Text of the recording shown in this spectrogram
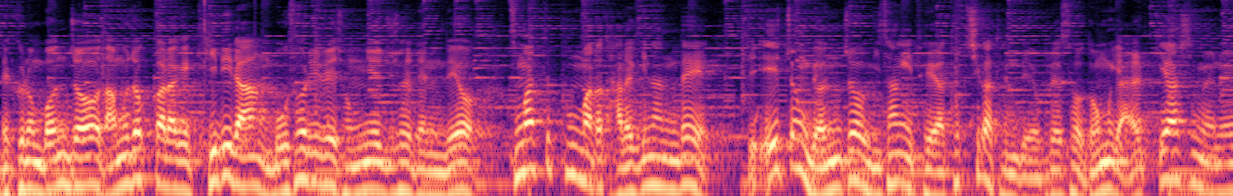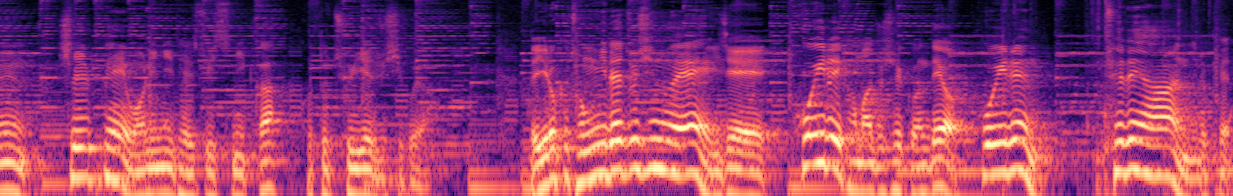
네, 그럼 먼저 나무젓가락의 길이랑 모서리를 정리해 주셔야 되는데요. 스마트폰마다 다르긴 한데 일정 면적 이상이 돼야 터치가 된대요. 그래서 너무 얇게 하시면은 실패의 원인이 될 수 있으니까 그것도 주의해 주시고요. 네, 이렇게 정리를 해주신 후에 이제 호일을 감아 주실 건데요. 호일은 최대한 이렇게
